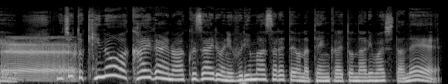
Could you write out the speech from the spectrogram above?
えー、ちょっと昨日は海外の悪材料に振り回されたような展開となりましたね。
